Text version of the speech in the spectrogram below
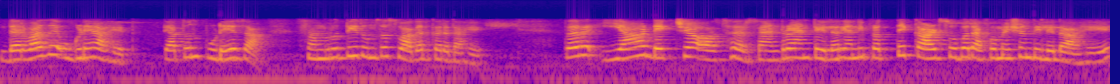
दरवाजे उघडे आहेत. त्यातून पुढे जा. समृद्धी तुमचं स्वागत करत आहे. तर या डेकच्या ऑथर सँड्रो अँड टेलर यांनी प्रत्येक कार्डसोबत ॲफर्मेशन दिलेलं आहे.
